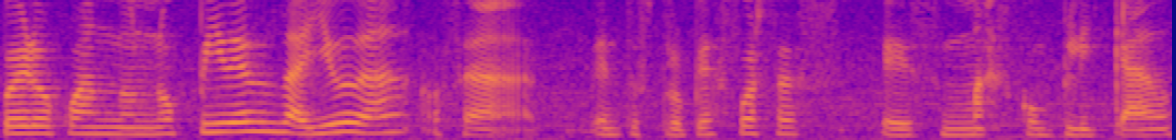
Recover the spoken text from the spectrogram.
Pero cuando no pides la ayuda, o sea, en tus propias fuerzas es más complicado.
